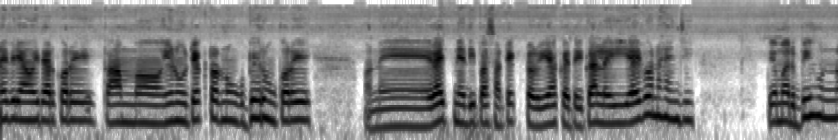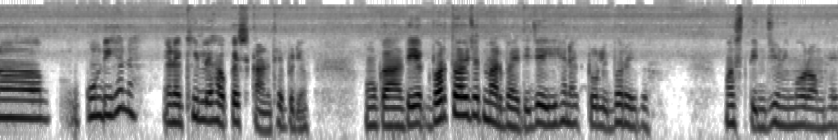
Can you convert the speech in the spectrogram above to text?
નેવર્યા હોય ત્યારે કરે, કામ એનું ટ્રેક્ટરનું ભેરું કરે. અને રાતને દી પાછા ટ્રેક્ટર યા તો કાલે એ આવ્યો ને હેંજી. તે અમારે બિહુન કુંડી છે ને એણે ખીલે હાવ કસકાણ થઈ હું કાં તે એક ભરતો આવી જતો મારા ભાઈથી. જઈ હે ને એક ટોલી ભરાઈ ગયો. મસ્તી ઝીણી મોરમ હે.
